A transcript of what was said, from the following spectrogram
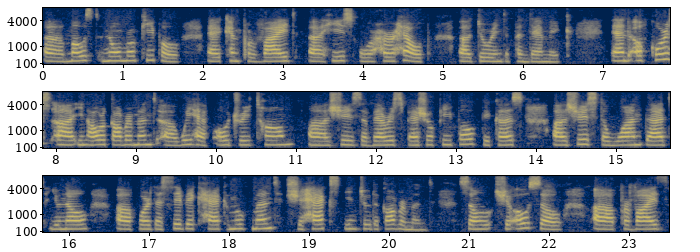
uh, most normal people uh, can provide uh, his or her help during the pandemic. And of course, uh, in our government, uh, we have Audrey Tang. Uh, she's a very special people because she's the one that, you know, uh, for the civic hack movement, she hacks into the government. So she also uh, provides,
